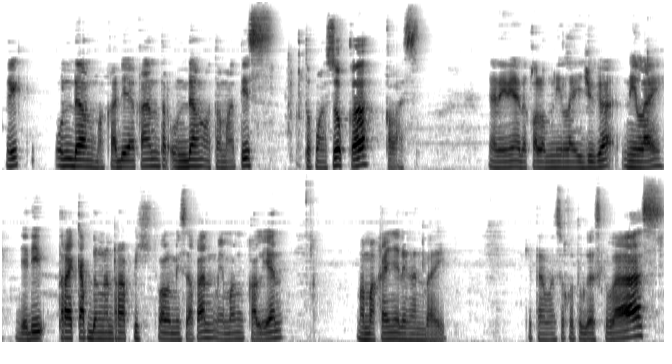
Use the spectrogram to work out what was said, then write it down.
klik undang maka dia akan terundang otomatis untuk masuk ke kelas dan ini ada kolom nilai juga nilai. Jadi terekap dengan rapih. Kalau misalkan memang kalian memakainya dengan baik. Kita masuk ke tugas kelas.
